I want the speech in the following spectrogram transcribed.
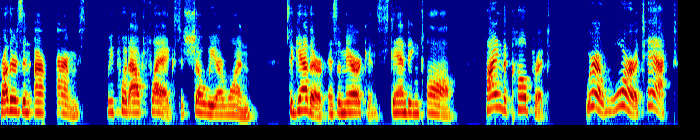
Brothers in arms, we put out flags to show we are one. Together as Americans, standing tall. Find the culprit. We're at war, attacked.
